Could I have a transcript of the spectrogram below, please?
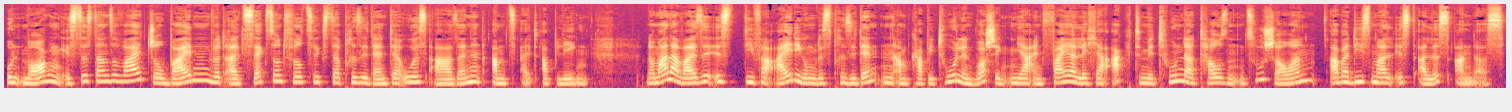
Und morgen ist es dann soweit. Joe Biden wird als 46. Präsident der USA seinen Amtseid ablegen. Normalerweise ist die Vereidigung des Präsidenten am Kapitol in Washington ja ein feierlicher Akt mit Hunderttausenden Zuschauern, aber diesmal ist alles anders.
